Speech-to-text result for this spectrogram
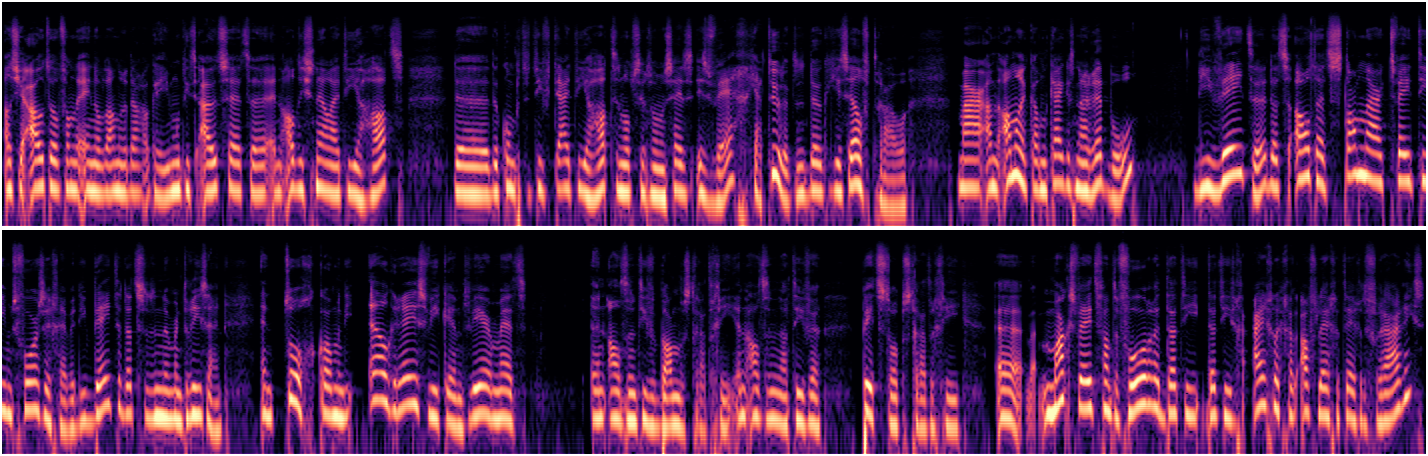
Als je auto van de ene op de andere dag... Oké, je moet iets uitzetten. En al die snelheid die je had... De, de competitiviteit die je had ten opzichte van Mercedes is weg. Ja, tuurlijk. Dus deuk je je zelfvertrouwen. Maar aan de andere kant, kijk eens naar Red Bull. Die weten dat ze altijd standaard twee teams voor zich hebben. Die weten dat ze de nummer drie zijn. En toch komen die elk raceweekend weer met een alternatieve bandenstrategie, een alternatieve pitstopstrategie. Eh, Max weet van tevoren dat hij, dat hij het eigenlijk gaat afleggen tegen de Ferraris.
